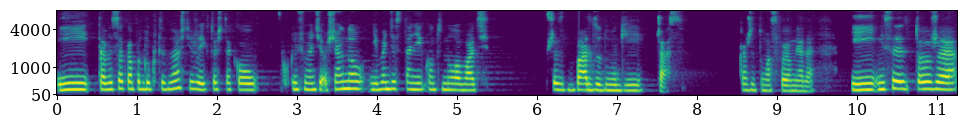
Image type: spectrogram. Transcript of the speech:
i ta wysoka produktywność, jeżeli ktoś taką w którymś momencie osiągnął, nie będzie w stanie kontynuować przez bardzo długi czas. Każdy tu ma swoją miarę. I niestety to, że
